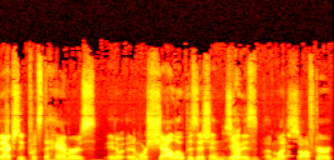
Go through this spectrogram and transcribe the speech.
It actually puts the hammers in a in a more shallow position, so Yeah. it is a much softer.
